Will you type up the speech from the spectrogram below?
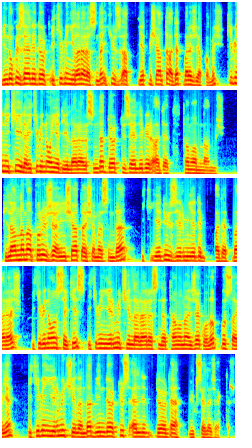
1954-2000 yılları arasında 276 adet baraj yapılmış. 2002 ile 2017 yılları arasında 451 adet tamamlanmış. Planlama proje inşaat aşamasında 727 adet baraj 2018-2023 yılları arasında tamamlanacak olup bu sayı 2023 yılında 1454'e yükselecektir.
